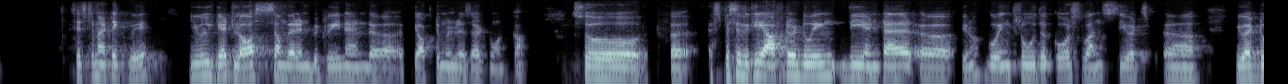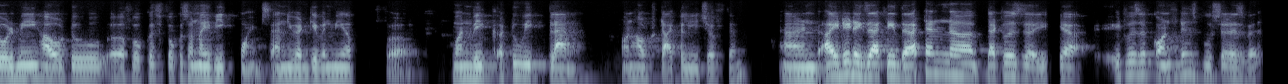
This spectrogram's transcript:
systematic way, you will get lost somewhere in between, and uh, the optimal result won't come. So uh, specifically after doing the entire, uh, you know, going through the course once, you had uh, you had told me how to uh, focus focus on my weak points and you had given me a uh, one week a two week plan on how to tackle each of them. And i did exactly that and uh, that was uh, yeah it was a confidence booster as well.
